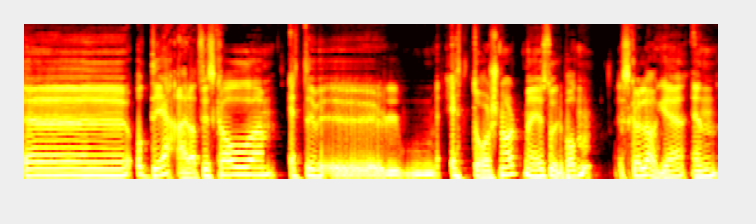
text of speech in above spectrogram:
Uh, og det er at vi skal, etter uh, ett år snart med Historiepodden, skal lage en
